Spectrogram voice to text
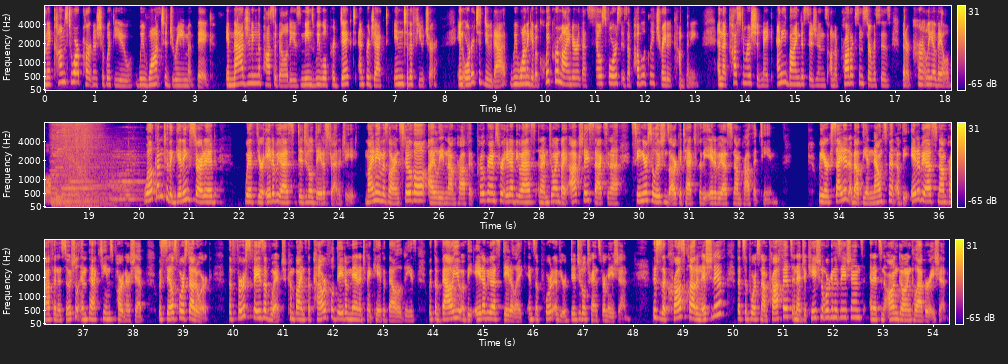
When it comes to our partnership with you, we want to dream big. Imagining the possibilities means we will predict and project into the future. In order to do that, we want to give a quick reminder that Salesforce is a publicly traded company and that customers should make any buying decisions on the products and services that are currently available. Welcome to the Getting Started with your AWS digital data strategy. My name is Lauren Stovall. I lead nonprofit programs for AWS, and I'm joined by Akshay Saxena, Senior Solutions Architect for the AWS nonprofit team. We are excited about the announcement of the AWS Nonprofit and Social Impact Team's partnership with Salesforce.org, the first phase of which combines the powerful data management capabilities with the value of the AWS Data Lake in support of your digital transformation. This is a cross-cloud initiative that supports nonprofits and education organizations, and it's an ongoing collaboration.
